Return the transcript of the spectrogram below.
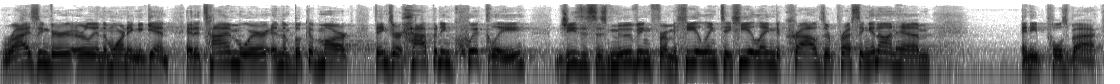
Rising very early in the morning, again, at a time where in the book of Mark, things are happening quickly Jesus is moving from healing to healing. The crowds are pressing in on him. And he pulls back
